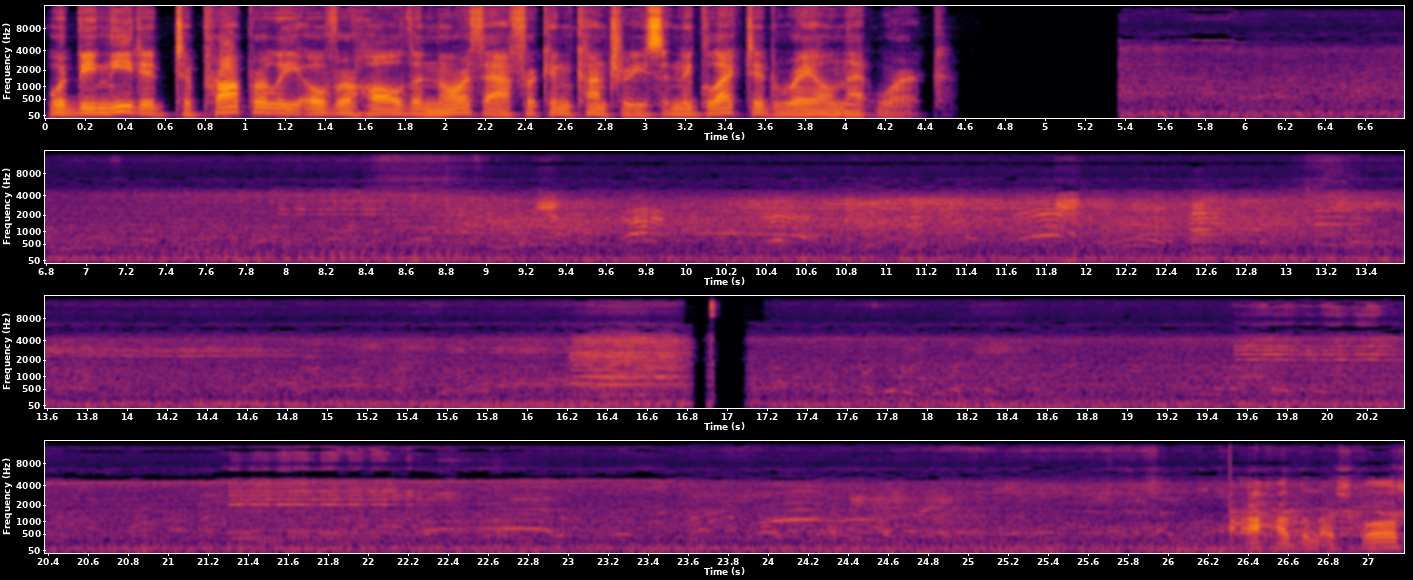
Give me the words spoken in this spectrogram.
would be needed to properly overhaul the North African country's neglected rail network. أحد الأشخاص.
